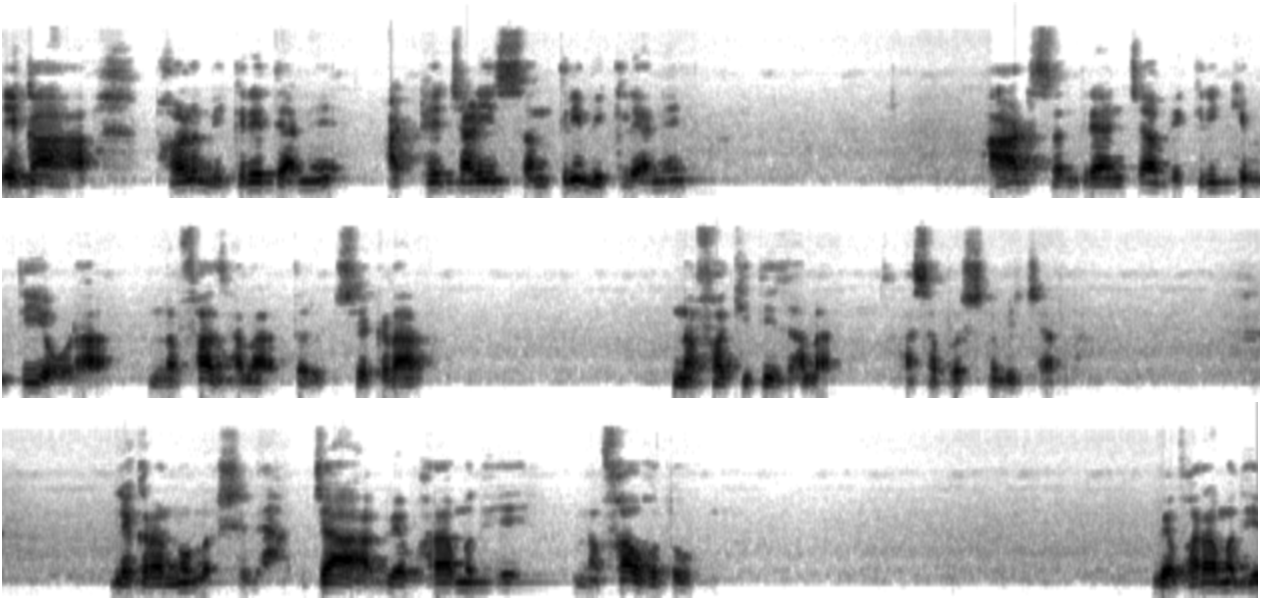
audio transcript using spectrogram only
एका फळ विक्रेत्याने अठ्ठेचाळीस संत्री विकल्याने आठ संत्र्यांच्या विक्री किमती एवढा नफा झाला तर शेकडा नफा किती झाला? असा प्रश्न विचारला. लेकरांनो लक्ष द्या. ज्या व्यवहारामध्ये नफा होतो व्यवहारामध्ये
